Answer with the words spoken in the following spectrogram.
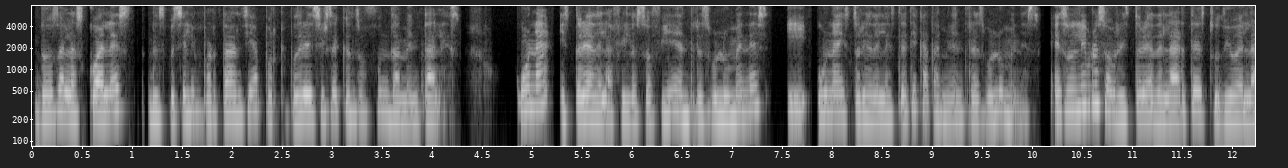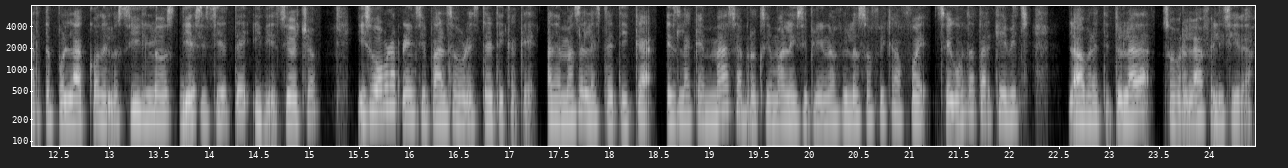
dos de las cuales de especial importancia porque podría decirse que son fundamentales. Una historia de la filosofía en tres volúmenes y una historia de la estética también en tres volúmenes. En sus libros sobre historia del arte estudió el arte polaco de los siglos XVII y XVIII y su obra principal sobre estética, que además de la estética es la que más se aproximó a la disciplina filosófica, fue, según Tatarkiewicz, la obra titulada Sobre la felicidad.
